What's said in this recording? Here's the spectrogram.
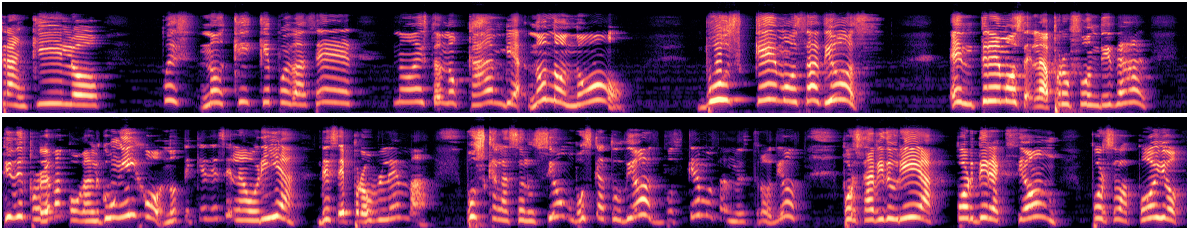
tranquilo. Pues, no, ¿qué, qué puedo hacer? No, esto no cambia. No, no, no. Busquemos a Dios. Entremos en la profundidad. ¿Tienes problema con algún hijo? No te quedes en la orilla de ese problema. Busca la solución, busca a tu Dios, busquemos a nuestro Dios por sabiduría, por dirección, por su apoyo,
